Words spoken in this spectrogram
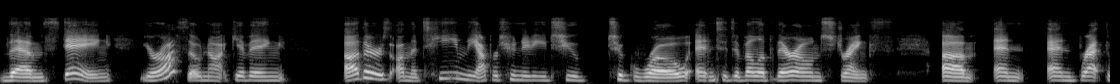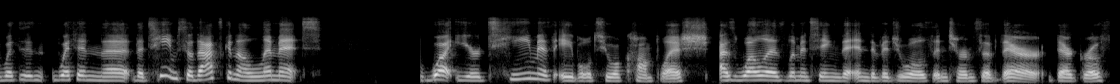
them staying. You're also not giving others on the team the opportunity to to grow and to develop their own strengths um and and breadth within within the the team. So that's going to limit what your team is able to accomplish as well as limiting the individuals in terms of their their growth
